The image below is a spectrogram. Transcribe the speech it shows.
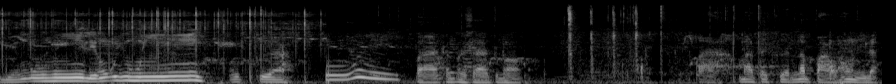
เหลียงอุฮีเหลียงอุยหุยอบเกลือป่าธรรมศาสตร์พี่น้องป่ามาตะเขื่อนลำเปล่าห้องนี้แหละ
